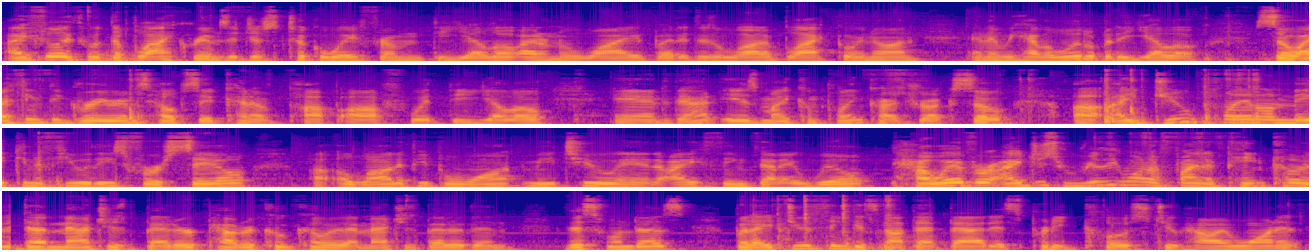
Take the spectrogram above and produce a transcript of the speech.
I feel like with the black rims, it just took away from the yellow. I don't know why, but it, there's a lot of black going on and then we have a little bit of yellow. So I think the gray rims helps it kind of pop off with the yellow and that is my complaint card truck. So uh, I do plan on making a few of these for sale a lot of people want me to, and I think that I will. However, I just really want to find a paint color that matches better, powder coat color that matches better than this one does. But I do think it's not that bad. It's pretty close to how I want it.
